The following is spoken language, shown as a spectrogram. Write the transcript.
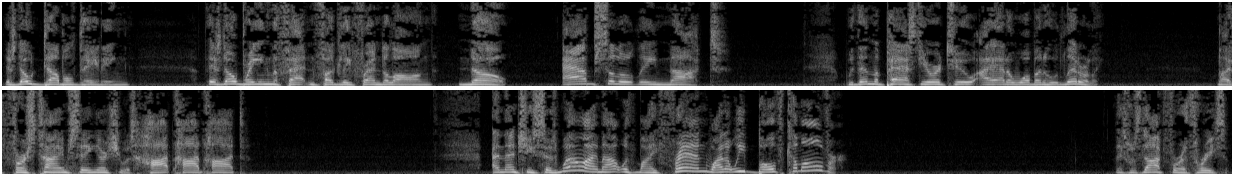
There's no double dating. There's no bringing the fat and fugly friend along. No, absolutely not. Within the past year or two, I had a woman who literally, my first time seeing her, she was hot, hot, hot. And then she says, well, I'm out with my friend. Why don't we both come over? This was not for a threesome.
